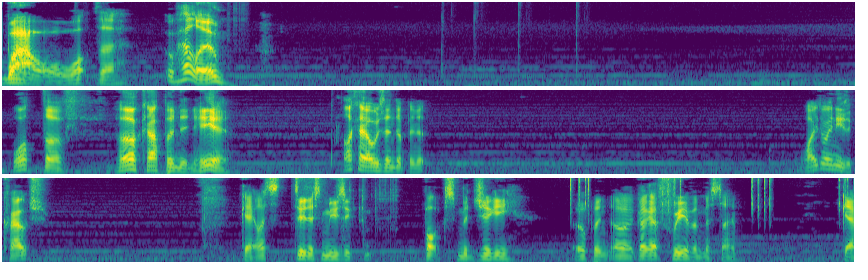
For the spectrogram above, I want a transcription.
Wow, what the... Oh, hello. What the fuck happened in here? Like I always end up in it. Why do I need to crouch? Okay, let's do this music box majiggy. Open. Oh, I got three of them this time. Okay.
